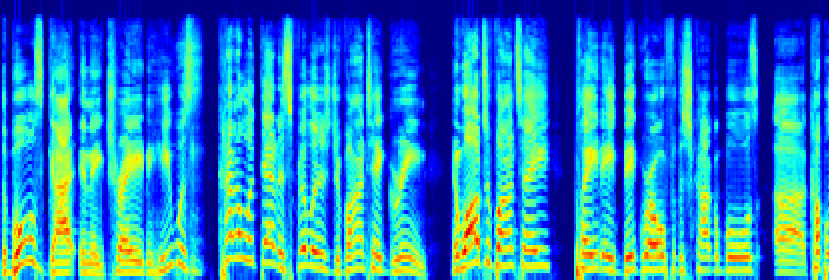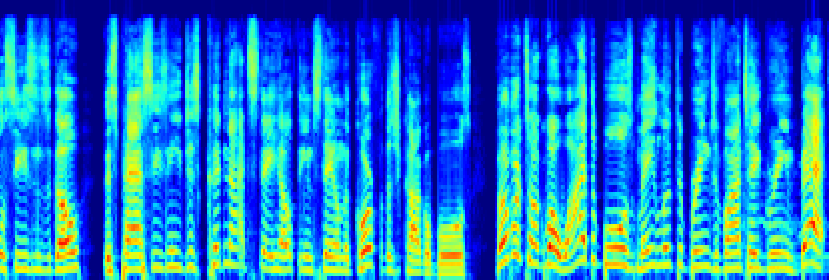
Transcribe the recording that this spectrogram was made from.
the Bulls got in a trade, he was kind of looked at as fillers, Javonte Green. And while Javonte played a big role for the Chicago Bulls uh, a couple of seasons ago, this past season, he just could not stay healthy and stay on the court for the Chicago Bulls. But I'm going to talk about why the Bulls may look to bring Javonte Green back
